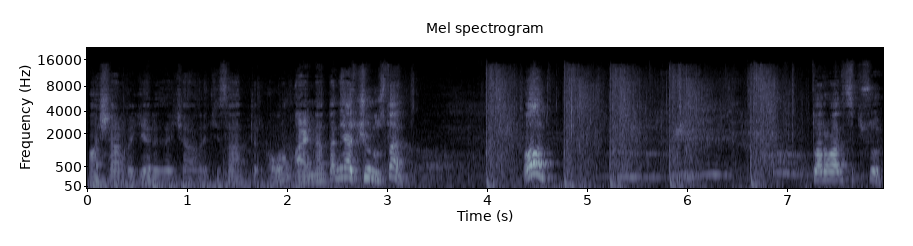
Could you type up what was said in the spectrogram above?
Başardı geri zekalı. 2 saattir. Oğlum aynı anda niye açıyorsunuz lan? Oğlum! Kurtlar Vadisi pusu.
